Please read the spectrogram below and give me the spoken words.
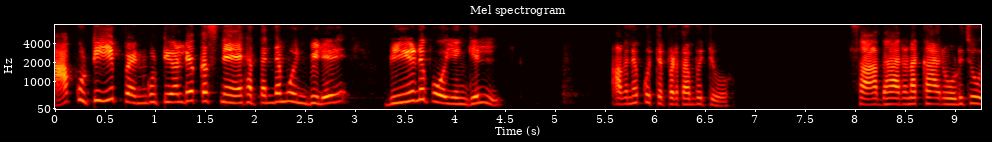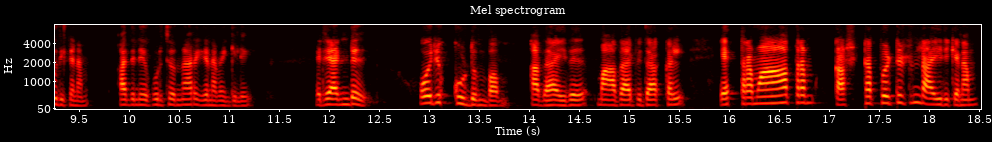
ആ കുട്ടി ഈ പെൺകുട്ടികളുടെയൊക്കെ സ്നേഹത്തിന്റെ മുൻപിൽ വീണു പോയെങ്കിൽ അവനെ കുറ്റപ്പെടുത്താൻ പറ്റുമോ സാധാരണക്കാരോട് ചോദിക്കണം. അതിനെക്കുറിച്ചൊന്ന് അറിയണമെങ്കിൽ. രണ്ട് ഒരു കുടുംബം അതായത് മാതാപിതാക്കൾ എത്രമാത്രം കഷ്ടപ്പെട്ടിട്ടുണ്ടായിരിക്കണം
